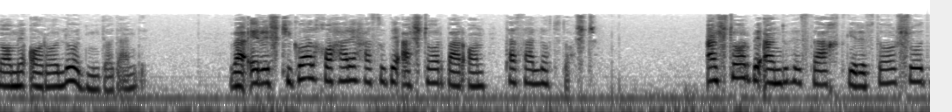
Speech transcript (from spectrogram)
نام آرالود می‌دادند و ارشکیگال خواهر حسود اشتار بر آن تسلط داشت. اشتار به اندوه سخت گرفتار شد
